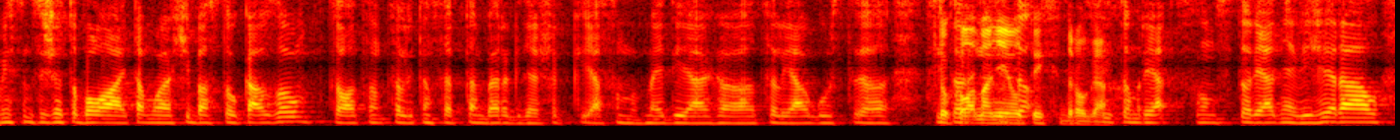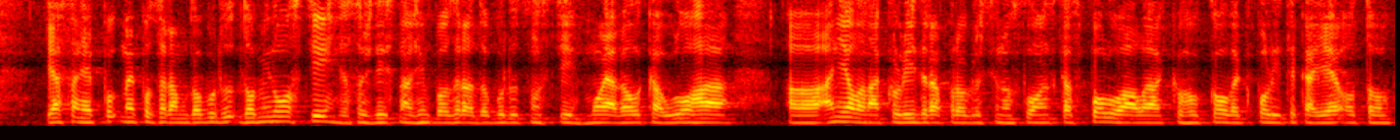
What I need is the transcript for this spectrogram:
Myslím si, že to bola aj tá moja chyba s tou kauzou, celá, celý ten september, kde však ja som v médiách celý august. E, si to, to klamanie o tých drogách. Si to, som si to riadne vyžeral. Ja sa nepo, nepozerám do, do minulosti, ja sa vždy snažím pozerať do budúcnosti. Moja veľká úloha a nie len ako lídra progresívneho Slovenska spolu, ale akohokoľvek politika je o to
